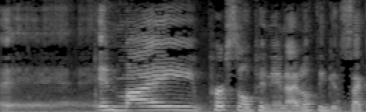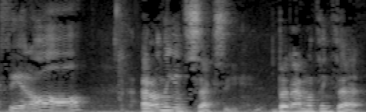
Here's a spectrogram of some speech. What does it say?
uh, in my personal opinion, I don't think it's sexy at all. I don't think it's sexy, but I don't think that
